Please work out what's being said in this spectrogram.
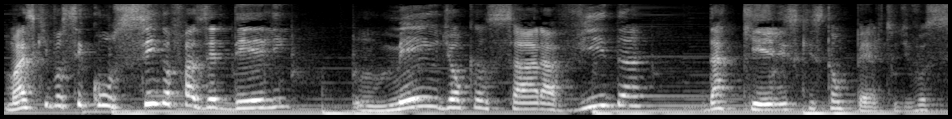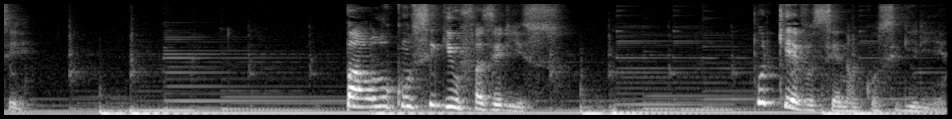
mas que você consiga fazer dele um meio de alcançar a vida daqueles que estão perto de você. Paulo conseguiu fazer isso. Por que você não conseguiria?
